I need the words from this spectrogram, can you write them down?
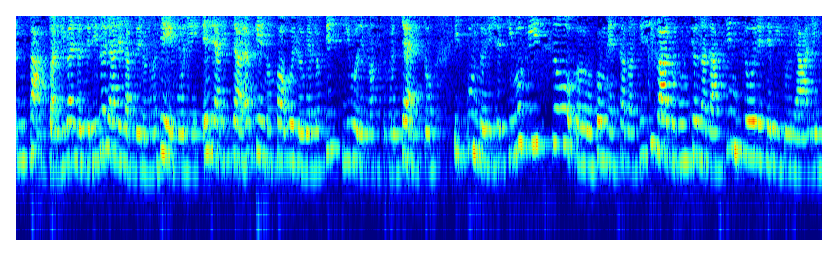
impatto a livello territoriale davvero notevole e realizzare appieno un po' quello che è l'obiettivo del nostro progetto. Il punto ricettivo fisso, eh, come è stato anticipato, funziona da sensore territoriale.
